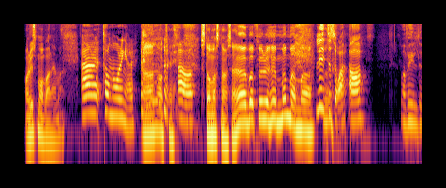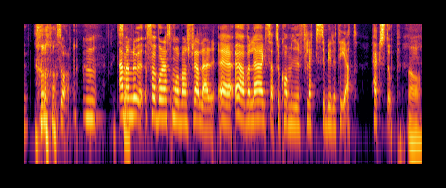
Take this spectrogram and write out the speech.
Har du småbarn hemma? Är tonåringar. Ja, okej. Ja, Så de var snarare så här, "Äh, varför är du hemma mamma? lite så. Ja. Vad vill du? så. Mm. Exakt. men för våra småbarnsföräldrar, eh, överlägset så kommer ju flexibilitet högst upp. Ja,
